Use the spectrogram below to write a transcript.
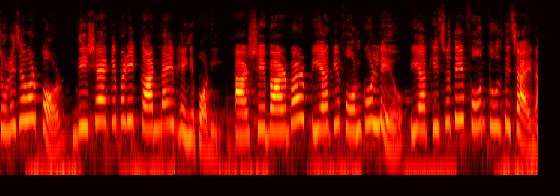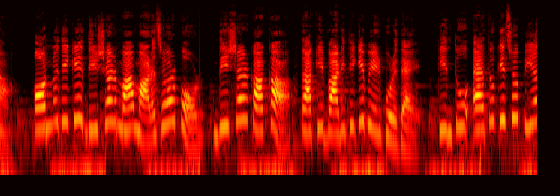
চলে যাওয়ার পর দিশা একেবারে কান্নায় ভেঙে পড়ে। আর সে বারবার পিয়াকে ফোন করলেও পিয়া কিছুতেই ফোন তুলতে চায় না। অন্যদিকে দিশার মা মারা যাওয়ার পর দিশার কাকা তাকে বাড়ি থেকে বের করে দেয়। কিন্তু এত কিছু পিয়া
